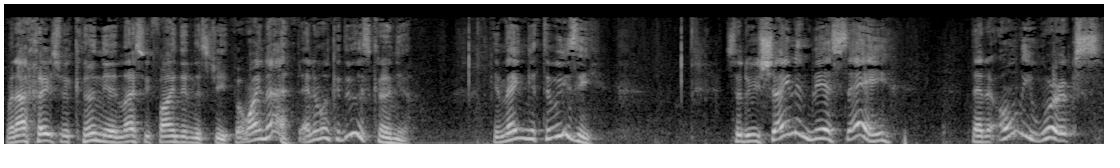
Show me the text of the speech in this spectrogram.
we're not chayish with knunya unless we find it in the street. But why not? Anyone could do this knunya. You're making it too easy. So the Rishayim there say that it only works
